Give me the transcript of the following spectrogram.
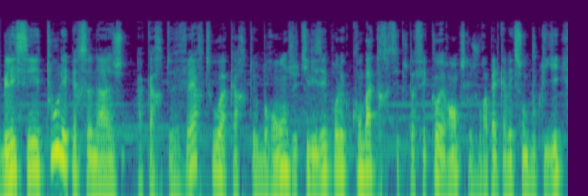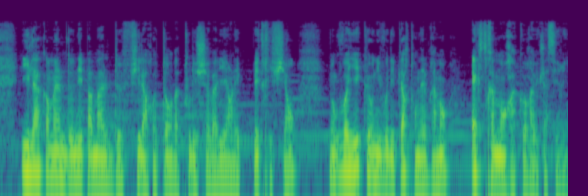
blesser tous les personnages à carte verte ou à carte bronze utilisés pour le combattre. C'est tout à fait cohérent parce que je vous rappelle qu'avec son bouclier, il a quand même donné pas mal de fil à retordre à tous les chevaliers en les pétrifiant. Donc vous voyez qu'au niveau des cartes, on est vraiment extrêmement raccord avec la série.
